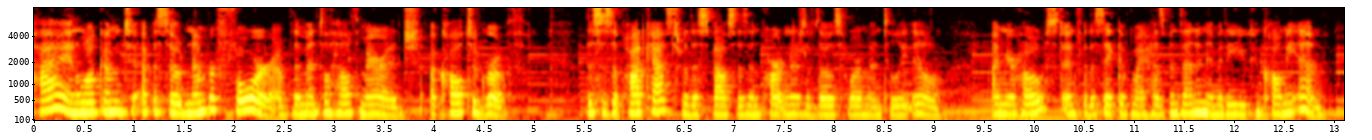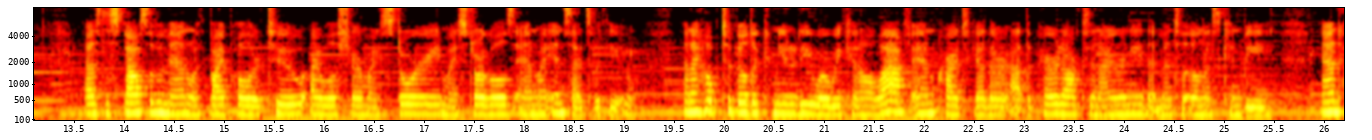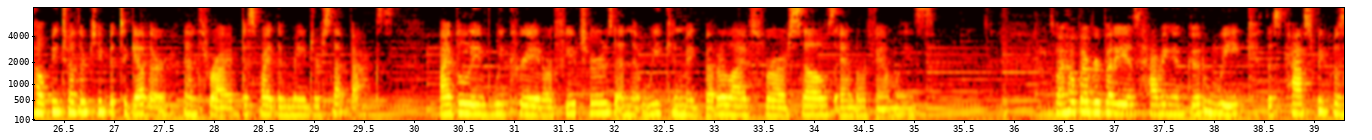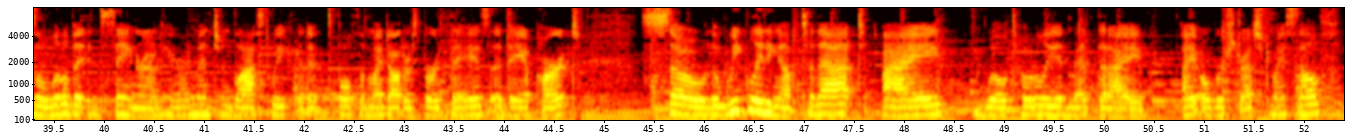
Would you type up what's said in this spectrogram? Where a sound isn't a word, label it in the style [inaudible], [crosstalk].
Hi, and welcome to episode number four of the Mental Health Marriage A Call to Growth. This is a podcast for the spouses and partners of those who are mentally ill. I'm your host, and for the sake of my husband's anonymity, you can call me M. As the spouse of a man with bipolar 2, I will share my story, my struggles, and my insights with you. And I hope to build a community where we can all laugh and cry together at the paradox and irony that mental illness can be, and help each other keep it together and thrive despite the major setbacks. I believe we create our futures and that we can make better lives for ourselves and our families. So I hope everybody is having a good week. This past week was a little bit insane around here. I mentioned last week that it's both of my daughter's birthdays a day apart. So the week leading up to that, I will totally admit that I I overstretched myself.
